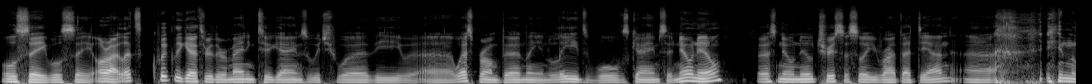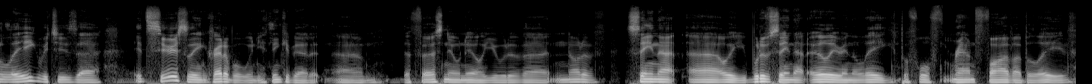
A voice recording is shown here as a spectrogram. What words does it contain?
we'll see, we'll see. All right, let's quickly go through the remaining two games, which were the uh, West Brom Burnley and Leeds Wolves game. So nil nil. First nil nil, Tris. I saw you write that down uh, in the league, which is uh, it's seriously incredible when you think about it. Um, the first nil nil, you would have uh, not have seen that, uh, or you would have seen that earlier in the league before f- round five, I believe.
